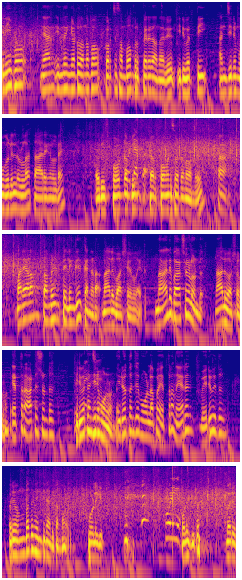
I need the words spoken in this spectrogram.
ഇനിയിപ്പോ ഞാൻ ഇന്ന് ഇങ്ങോട്ട് വന്നപ്പോൾ കുറച്ച് സംഭവം പ്രിപ്പയർ ചെയ്ത് വന്ന ഒരു ഇരുപത്തി അഞ്ചിന് മുകളിലുള്ള താരങ്ങളുടെ ഒരു സ്പോട്ട് ഡബിംഗ് പെർഫോമൻസ് ആയിട്ടാണ് വന്നത്. ആ. മലയാളം തമിഴ് തെലുങ്ക് കന്നഡ നാല് ഭാഷകളിലായിട്ട്. നാല് ഭാഷകളുണ്ട്. നാല് ഭാഷകളുണ്ട്. എത്ര ആർട്ടിസ്റ്റ് ഉണ്ട്? ഇരുപത്തഞ്ചിന് മുകളിലുണ്ട്. ഇരുപത്തഞ്ച് മുകളിൽ. അപ്പൊ എത്ര നേരം വരും ഇത്? ഒരു ഒമ്പത് മിനിറ്റിനടുത്തുണ്ടാവും പൊളിക്കും. പൊളിക്കും. പൊളിക്കും. വരും.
